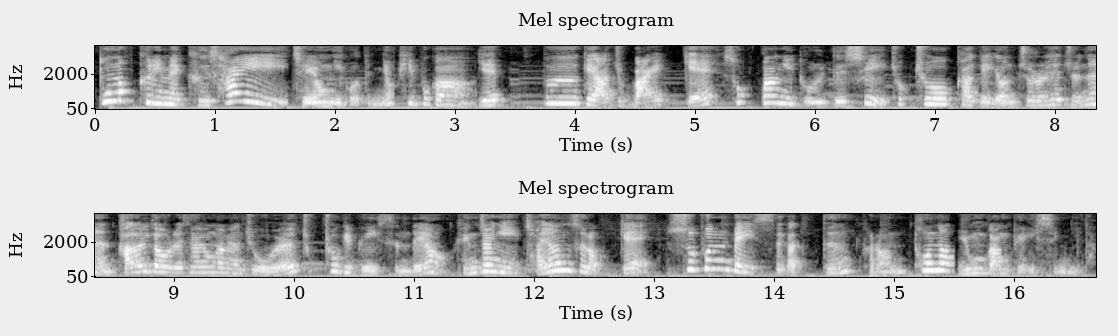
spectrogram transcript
토너 크림의 그 사이 제형이거든요. 피부가 예쁘게 아주 맑게 속광이 돌듯이 촉촉하게 연출을 해주는 가을 겨울에 사용하면 좋을 촉촉이 베이스인데요. 굉장히 자연스럽게 수분 베이스 같은 그런 톤업 윤광 베이스입니다.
